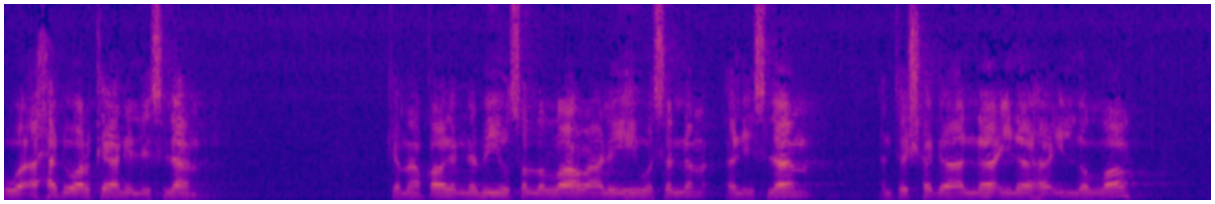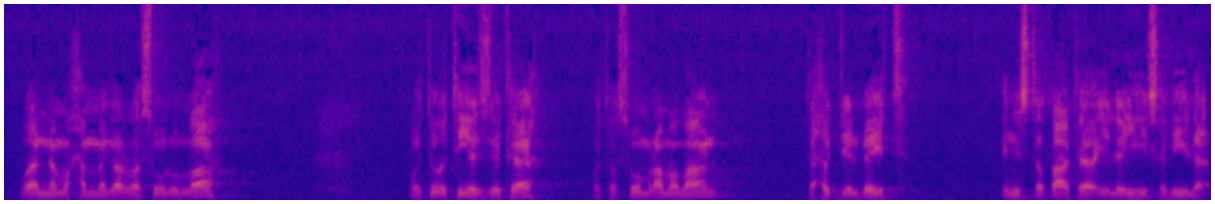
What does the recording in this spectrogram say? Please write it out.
هو أحد أركان الإسلام. كما قال النبي صلى الله عليه وسلم الإسلام أن تشهد أن لا إله إلا الله وأن محمدا رسول الله وتؤتي الزكاة وتصوم رمضان تحج البيت إن استطعت إليه سبيلا.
